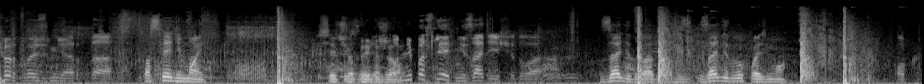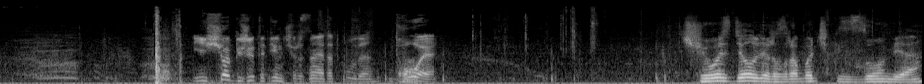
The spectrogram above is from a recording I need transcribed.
Черт возьми, Арта. Последний мой. Все, Всё, прибежал. Он не последний, сзади еще два. Сзади два, да. Сзади двух возьму. Ок. Еще бежит один, черт знает откуда. Двое. Чего сделали разработчики с зомби, а?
